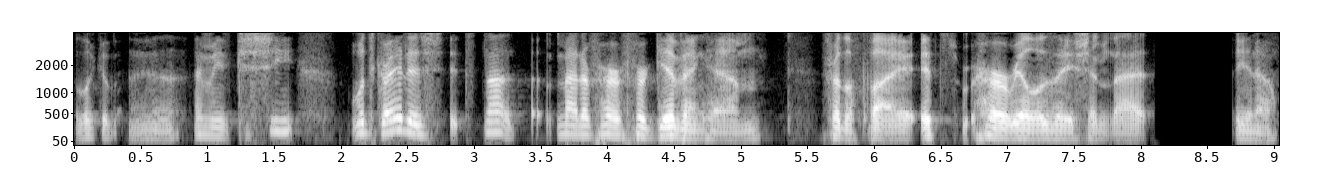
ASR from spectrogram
look at yeah. I mean, cause she. What's great is it's not a matter of her forgiving him for the fight. It's her realization that you know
